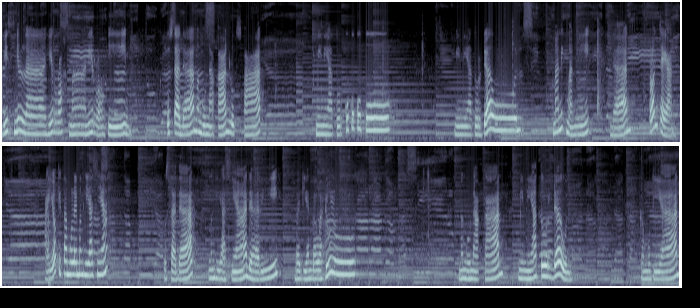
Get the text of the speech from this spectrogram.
Bismillahirrohmanirrohim. Ustazah menggunakan lutspat, miniatur kupu-kupu, miniatur daun, manik-manik, dan roncean. Ayo kita mulai menghiasnya. Ustazah menghiasnya dari bagian bawah dulu. Menggunakan miniatur daun. Kemudian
